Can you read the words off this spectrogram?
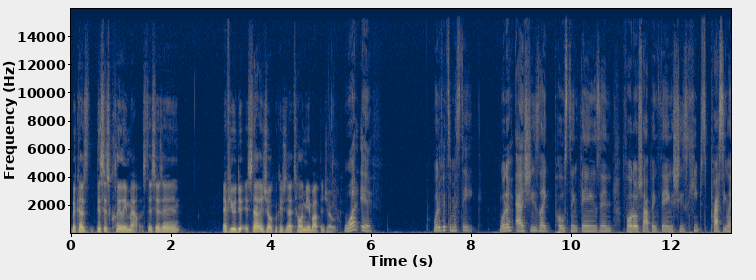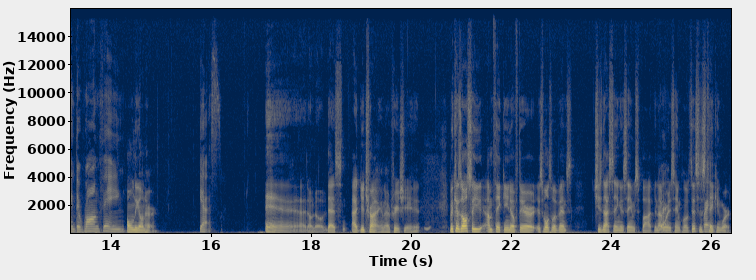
because this is clearly malice. This isn't. If you do, it's not a joke because you're not telling me about the joke. what if? What if it's a mistake? What if, as she's like posting things and photoshopping things, she keeps pressing like the wrong thing? Only on her. Yes. Eh, I don't know. That's uh, you're trying, and I appreciate it. Because also, you, I'm thinking, you know, if there is multiple events, She's not staying in the same spot. They're not Right. wearing the same clothes. This is Right. taking work.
